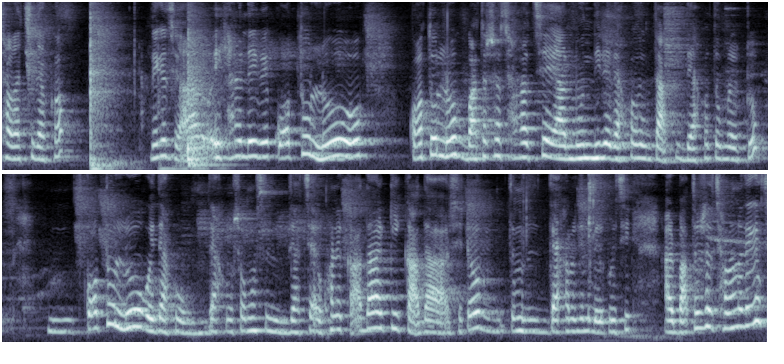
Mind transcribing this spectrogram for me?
ছড়াচ্ছি, দেখো। দেখেছ? আর এখানে দেখবে কত লোক কত লোক বাতাসা ছড়াচ্ছে, আর মন্দিরে দেখো, তাকি, দেখো তোমরা একটু। কত লোক, ওই দেখো দেখো, সমস্ত যাচ্ছে, আর ওখানে কাদা কি কাদা, সেটাও তোমাদের দেখানোর জন্য বের করেছি। আর বাতাসা ছড়ানো দেখেছ?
